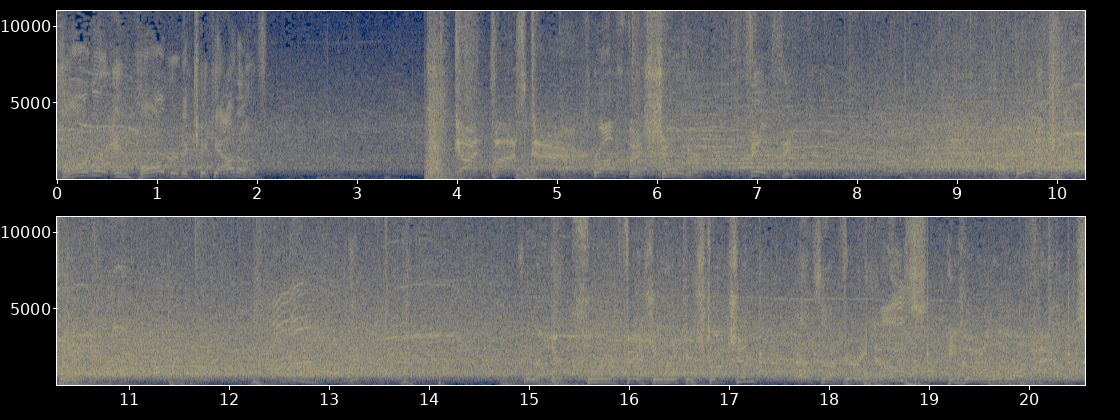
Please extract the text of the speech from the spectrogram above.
harder and harder to kick out of. Gut buster. Across the shoulder. Filthy. Avoiding contact. A rather crude facial reconstruction. That's not very nice. He's looking a little off balance.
